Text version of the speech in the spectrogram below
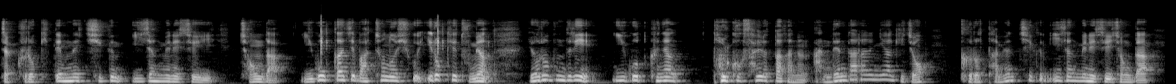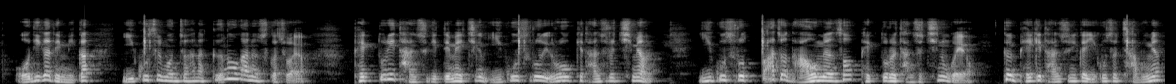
자, 그렇기 때문에 지금 이 장면에서의 정답, 이곳까지 맞춰 놓으시고 이렇게 두면 여러분들이 이곳 그냥 덜컥 살렸다가는 안 된다라는 이야기죠. 그렇다면 지금 이 장면에서의 정답, 어디가 됩니까? 이곳을 먼저 하나 끊어가는 수가 좋아요. 백돌이 단수기 때문에 지금 이곳으로 이렇게 단수를 치면 이곳으로 빠져나오면서 백돌을 단수 치는 거예요. 그럼 백이 단수니까 이곳을 잡으면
